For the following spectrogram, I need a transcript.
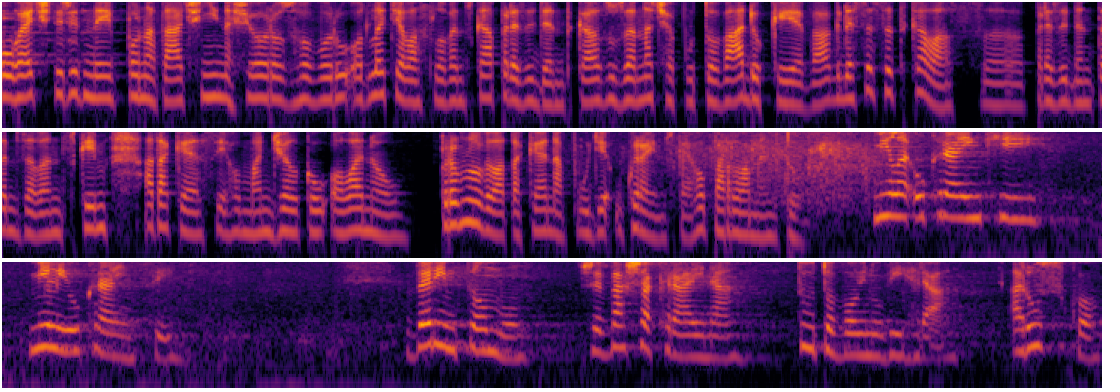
Pouhé čtyři dny po natáčení našeho rozhovoru odletěla slovenská prezidentka Zuzana Čaputová do Kyjeva, kde se setkala s eh, prezidentem Zelenským a také s jeho manželkou Olenou. Promluvila také na půdě ukrajinského parlamentu. Milé Ukrajinky, milí Ukrajinci, verím tomu, že vaša krajina túto vojnu vyhrá a Rusko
